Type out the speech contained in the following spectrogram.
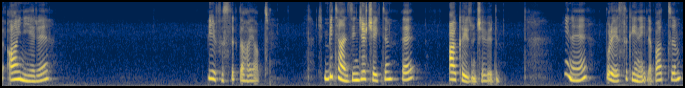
ve aynı yere bir fıstık daha yaptım. Şimdi bir tane zincir çektim ve arka yüzünü çevirdim. Yine buraya sık iğne ile battım.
